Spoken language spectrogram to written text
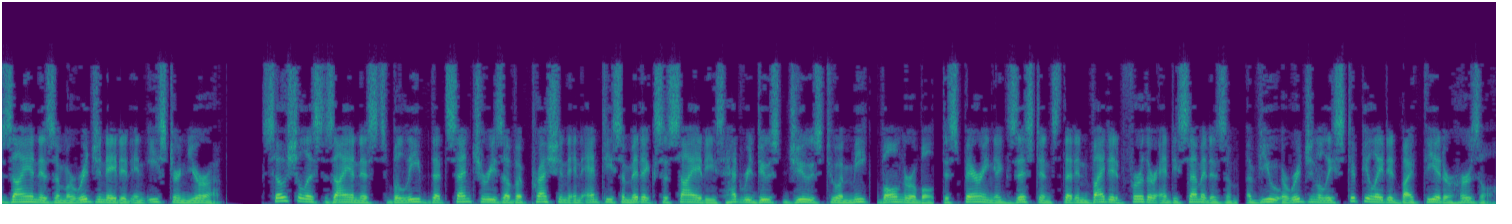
Zionism originated in Eastern Europe. Socialist Zionists believed that centuries of oppression in anti-Semitic societies had reduced Jews to a meek, vulnerable, despairing existence that invited further antisemitism, a view originally stipulated by Theodor Herzl.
